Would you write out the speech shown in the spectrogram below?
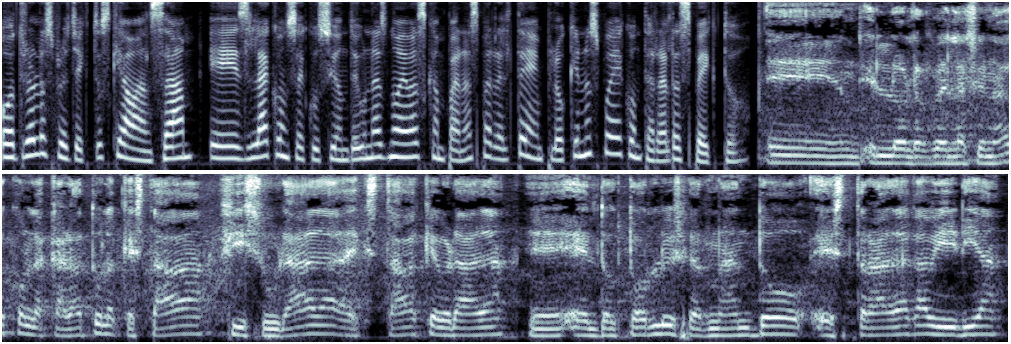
Otro de los proyectos que avanza es la consecución de unas nuevas campanas para el templo. ¿Qué nos puede contar al respecto? Eh, lo relacionado con la carátula que estaba fisurada, estaba quebrada, eh, el doctor Luis Fernando Estrada Gaviria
